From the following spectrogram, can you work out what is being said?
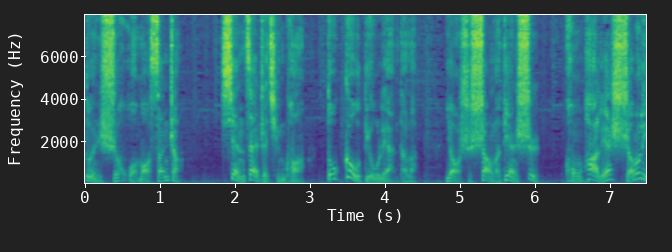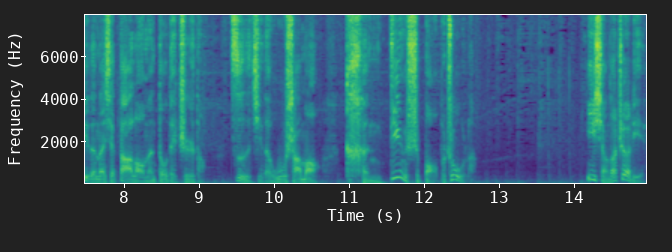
顿时火冒三丈。现在这情况都够丢脸的了，要是上了电视，恐怕连省里的那些大佬们都得知道。自己的乌纱帽肯定是保不住了。一想到这里，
